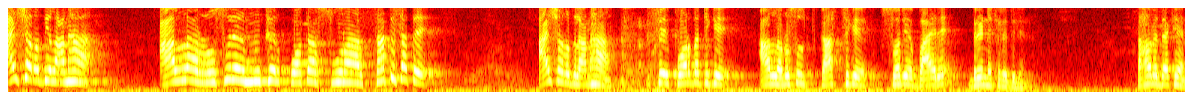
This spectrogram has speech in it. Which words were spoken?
আয়সা রদিয়াল আনহা আল্লাহ রসুলের মুখের কথা শোনার সাথে সাথে আয়সা রদিল আনহা সেই পর্দাটিকে আল্লাহ রসুল কাছ থেকে সরিয়ে বাইরে ড্রেনে ফেলে দিলেন। তাহলে দেখেন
